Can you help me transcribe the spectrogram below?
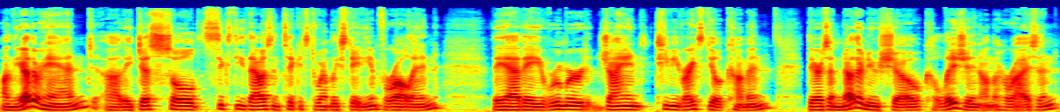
On the other hand, uh, they just sold 60,000 tickets to Wembley Stadium for All In. They have a rumored giant TV rights deal coming. There's another new show, Collision, on the horizon.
